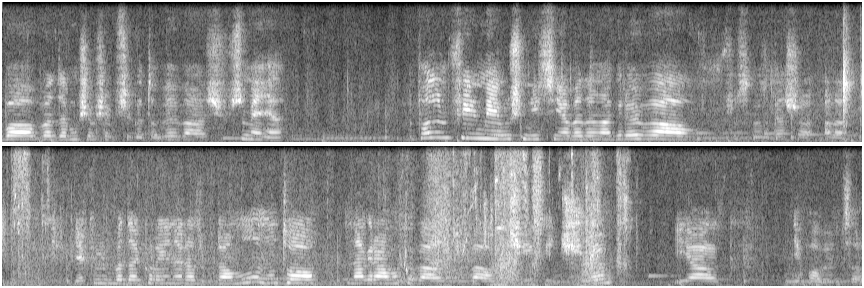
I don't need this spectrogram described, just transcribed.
Bo będę musiał się przygotowywać. W sumie nie. Po tym filmie już nic nie będę nagrywał. Wszystko zgaszę, ale jak już będę kolejny raz w domu, no to nagram chyba dwa odcinki, trzy. Jak nie powiem co.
